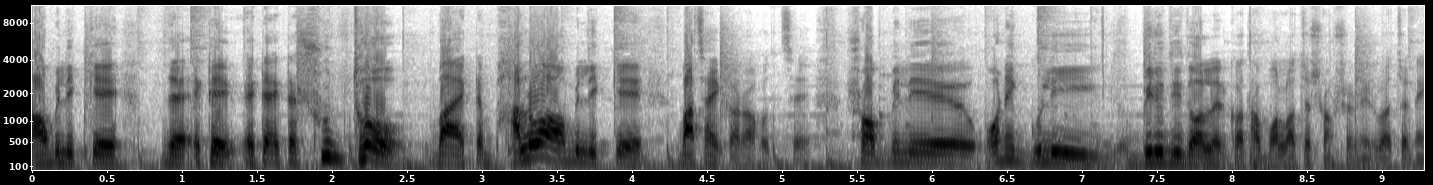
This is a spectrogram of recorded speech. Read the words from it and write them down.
আওয়ামী লীগকে একটা একটা একটা শুদ্ধ বা একটা ভালো আওয়ামী লীগকে বাছাই করা হচ্ছে। সব মিলিয়ে অনেকগুলি বিরোধী দলের কথা বলা হচ্ছে সংসদ নির্বাচনে।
